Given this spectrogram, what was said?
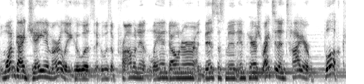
One guy, J.M. Early, who was who was a prominent landowner and businessman in Paris, writes an entire book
